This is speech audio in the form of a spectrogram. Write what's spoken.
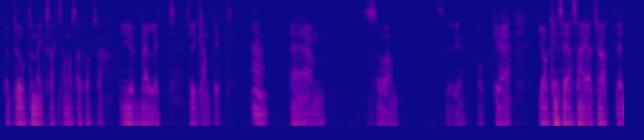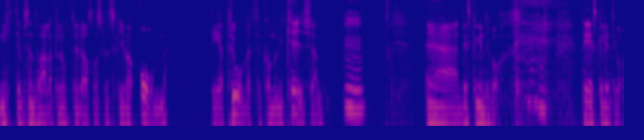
för piloten är exakt samma sak också. Det är ju väldigt fyrkantigt. Ja. Ehm, så, så är det. Och eh, jag kan säga så här, jag tror att eh, 90% av alla piloter idag som skulle skriva om det provet för communication. Mm. Eh, det skulle inte gå. det skulle inte gå.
